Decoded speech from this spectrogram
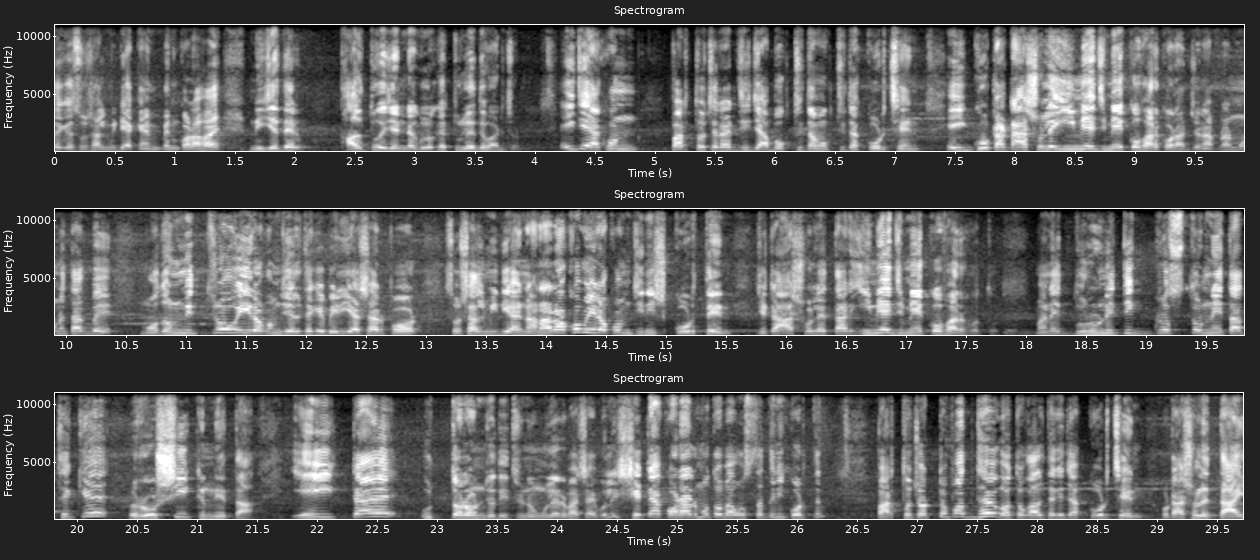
থেকে সোশ্যাল মিডিয়া ক্যাম্পেন করা হয় নিজেদের ফালতু এজেন্ডাগুলোকে তুলে দেওয়ার জন্য। এই যে এখন পার্থ চ্যাটার্জি যা বক্তৃতা বক্তৃতা করছেন, এই গোটাটা আসলে ইমেজ মেক ওভার করার জন্য। আপনার মনে থাকবে, মদন মিত্রও এইরকম জেল থেকে বেরিয়ে আসার পর সোশ্যাল মিডিয়ায় নানা রকম এরকম জিনিস করতেন, যেটা আসলে তার ইমেজ মেক ওভার হতো। মানে দুর্নীতিগ্রস্ত নেতা থেকে রসিক নেতা, এইটায় উত্তরণ যদি তৃণমূলের ভাষায় বলি, সেটা করার মতো ব্যবস্থা তিনি করতেন। পার্থ চট্টোপাধ্যায় গতকাল থেকে যা করছেন, ওটা আসলে তাই,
